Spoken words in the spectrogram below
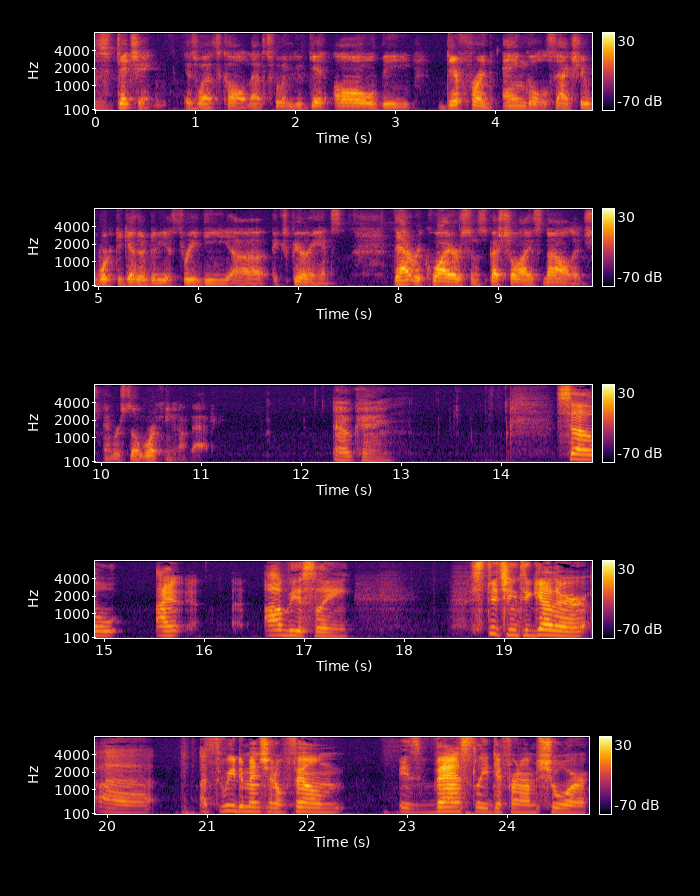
Stitching is what it's called. That's when you get all the different angles to actually work together to be a 3D uh, experience. That requires some specialized knowledge, and we're still working on that. Okay. So, I obviously stitching together uh, a three-dimensional film is vastly different, I'm sure,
